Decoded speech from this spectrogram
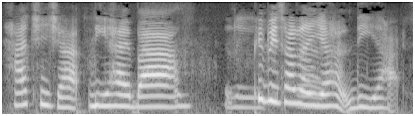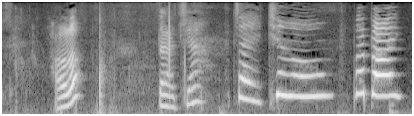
哈欠侠厉害吧？屁屁超人也很厉害。好了，大家再见喽，拜拜。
